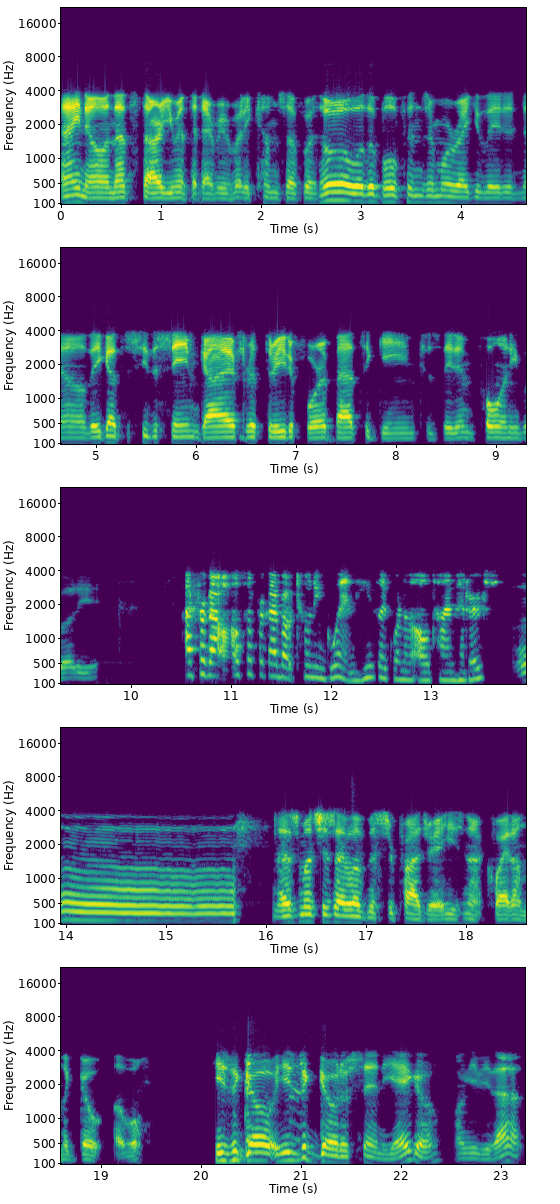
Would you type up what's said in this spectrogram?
I know, and that's the argument that everybody comes up with. Oh, well, the bullpens are more regulated now. They got to see the same guy for three to four at bats a game because they didn't pull anybody. I forgot. Also forgot about Tony Gwynn. He's like one of the all-time hitters. Mm, as much as I love Mr. Padre, he's not quite on the goat level. He's the goat. He's the goat of San Diego. I'll give you that.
